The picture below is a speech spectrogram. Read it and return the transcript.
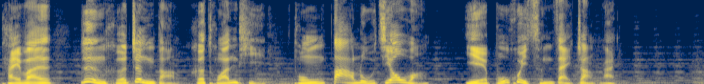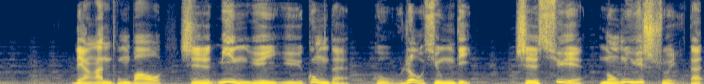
台湾任何政党和团体同大陆交往也不会存在障碍。两岸同胞是命运与共的骨肉兄弟，是血浓于水的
